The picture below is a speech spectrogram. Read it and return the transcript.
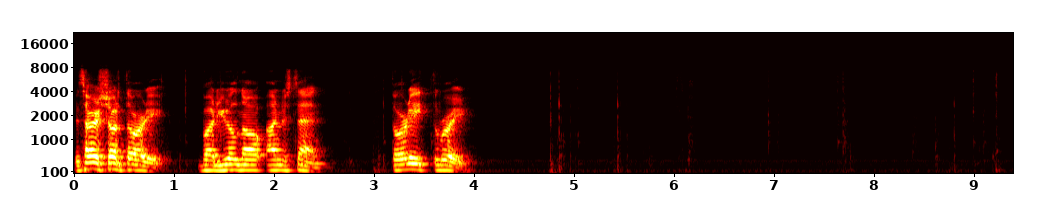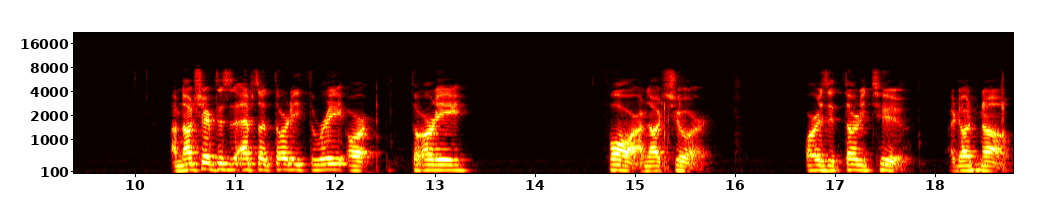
It's hard to show 30, but you'll know, understand. 33. I'm not sure if this is episode 33 or 34. I'm not sure. Or is it 32? I don't know.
